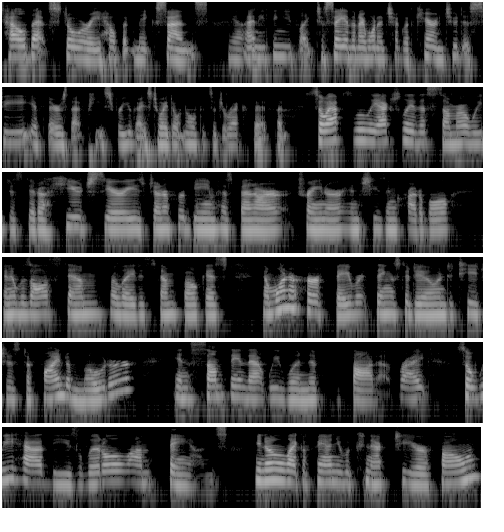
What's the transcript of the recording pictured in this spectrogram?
tell that story, help it make sense. Yes. Anything you'd like to say? And then I want to check with Karen too to see if there's that piece for you guys too. I don't know if it's a direct fit, but So absolutely, actually, this summer we just did a huge series. Jennifer Beam has been our trainer, and she's incredible. And it was all STEM related, STEM focused. And one of her favorite things to do and to teach is to find a motor in something that we wouldn't have thought of, right? So we had these little um, fans, you know, like a fan you would connect to your phone,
